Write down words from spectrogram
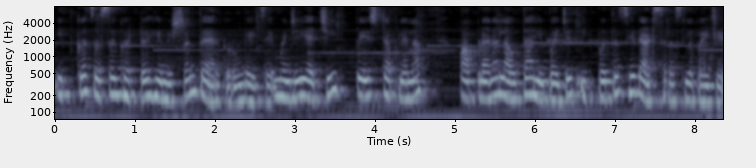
इतकंच असं घट्ट हे मिश्रण तयार करून घ्यायचं आहे म्हणजे याची पेस्ट आपल्याला पापडाला लावता आली पाहिजेत. इतपतच हे दाटसर असलं पाहिजे.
